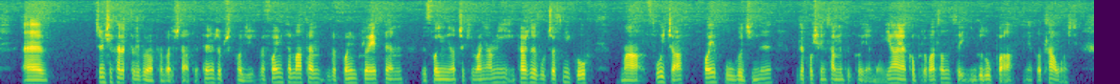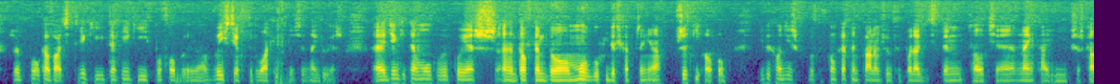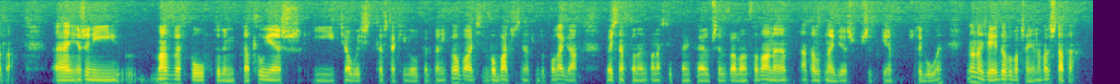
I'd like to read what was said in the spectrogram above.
Czym się charakteryzują te warsztaty? Tym, że przychodzisz ze swoim tematem, ze swoim projektem, ze swoimi oczekiwaniami i każdy z uczestników ma swój czas, swoje pół godziny, które poświęcamy tylko jemu. Ja jako prowadzący i grupa jako całość, żeby pokazać triki, techniki i sposoby na wyjście z sytuacji, w której się znajdujesz. E, Dzięki temu uzyskujesz e, dostęp do mózgów i doświadczenia wszystkich osób i wychodzisz po prostu z konkretnym planem, żeby sobie poradzić z tym, co Cię nęka i przeszkadza. E, Jeżeli masz zespół, w którym pracujesz i chciałbyś coś takiego zorganizować, zobaczyć na czym to polega, wejdź na stronę 12pytań.pl przez zaawansowane, a tam znajdziesz wszystkie szczegóły. Mam nadzieję do zobaczenia na warsztatach.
